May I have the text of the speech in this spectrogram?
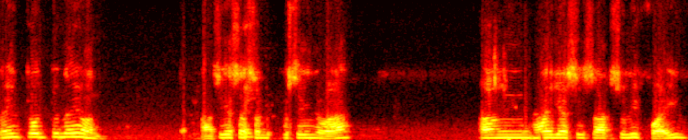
Na-encode ko na yun. Ah, sige, sasabihin ko sa inyo ha. Ang highest is actually 5.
